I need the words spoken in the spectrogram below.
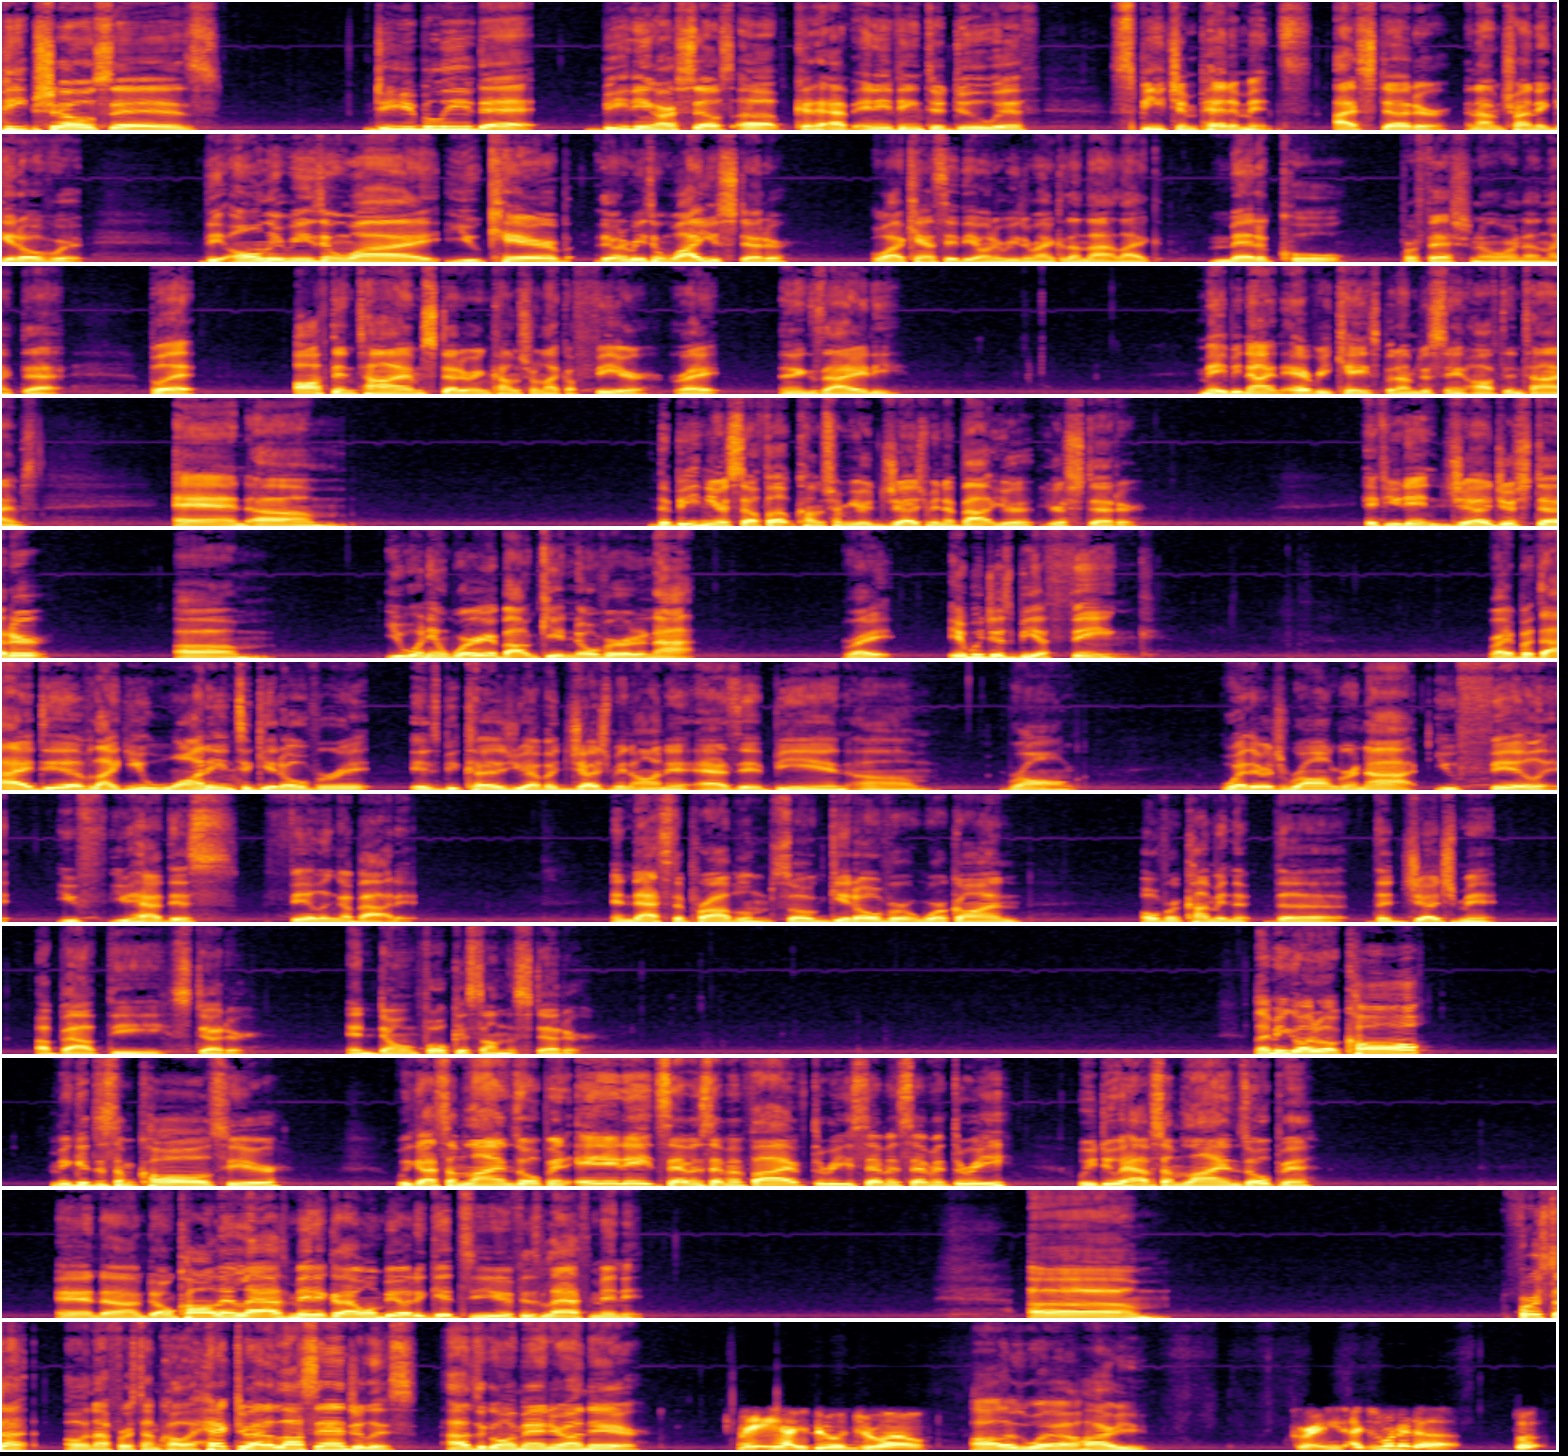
Peep Show says, Do you believe that beating ourselves up could have anything to do with speech impediments? I stutter and I'm trying to get over it. The only reason why you care, the only reason why you stutter, well, I can't say the only reason, right? Because I'm not like medical professional or nothing like that. But oftentimes stuttering comes from like a fear, right? An anxiety. Maybe not in every case, but I'm just saying oftentimes. And um the beating yourself up comes from your judgment about your your stutter. if you didn't judge your stutter, um, you wouldn't worry about getting over it or not, right? It would just be a thing, right? But the idea of like you wanting to get over it is because you have a judgment on it as it being um, wrong. Whether it's wrong or not, you feel it. You you have this feeling about it, and that's the problem. So get over, work on overcoming the the, the judgment about the stutter, and don't focus on the stutter. Let me go to a call. Let me get to some calls here. We got some lines open 888 775 3773. We do have some lines open. And uh, don't call in last minute because I won't be able to get to you if it's last minute. Um, first time, oh, not first time caller. Hector out of Los Angeles. How's it going, man? You're on the air. Hey, how you doing, Joel? All is well. How are you? Great. I just wanted to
